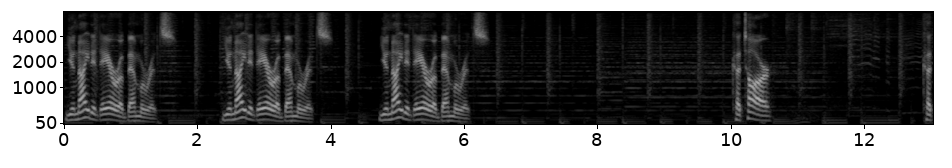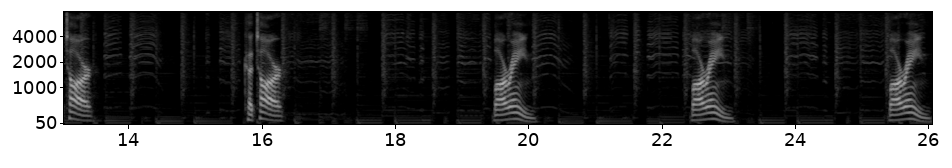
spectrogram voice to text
United Arab Emirates. United Arab Emirates. United Arab Emirates. Qatar. Qatar. Qatar Bahrain. Bahrain. Bahrain.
